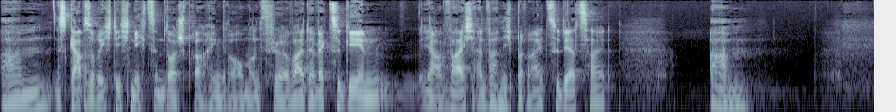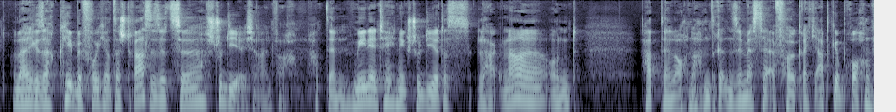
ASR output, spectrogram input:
Ähm, es gab so richtig nichts im deutschsprachigen Raum und für weiter wegzugehen, ja, war ich einfach nicht bereit zu der Zeit. Ähm, und da habe ich gesagt, okay, bevor ich auf der Straße sitze, studiere ich einfach. Habe dann Medientechnik studiert, das lag nahe und habe dann auch nach dem dritten Semester erfolgreich abgebrochen,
